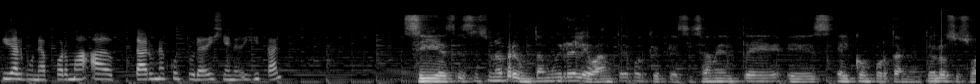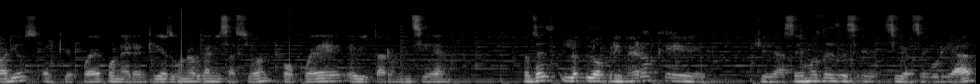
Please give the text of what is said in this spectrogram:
y de alguna forma adoptar una cultura de higiene digital? Sí, esa es una pregunta muy relevante porque precisamente es el comportamiento de los usuarios el que puede poner en riesgo una organización o puede evitar un incidente. Entonces, lo, primero que, que, hacemos desde ciberseguridad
